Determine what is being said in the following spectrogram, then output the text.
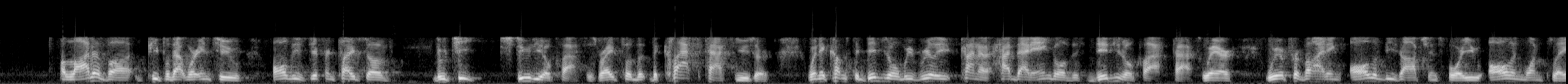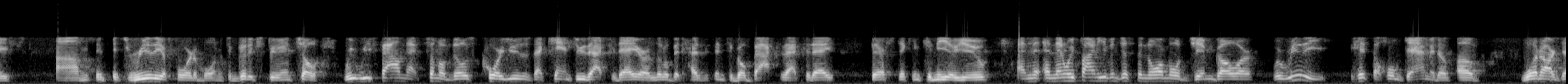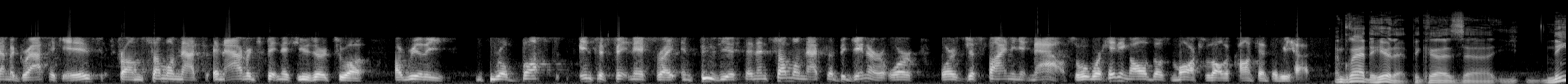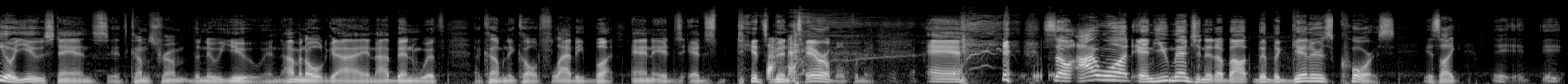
a lot of uh, people that were into all these different types of boutique studio classes, right? So the, the class pass user. When it comes to digital, we've really kind of had that angle of this digital class pass where we're providing all of these options for you all in one place. Um, it, it's really affordable and it's a good experience. So we, we found that some of those core users that can't do that today are a little bit hesitant to go back to that today. They're sticking to NeoU. And, and then we find even just the normal gym goer, We're really hit the whole gamut of, of what our demographic is from someone that's an average fitness user to a, a really robust into fitness, right, enthusiast, and then someone that's a beginner or or is just finding it now. So we're hitting all those marks with all the content that we have. I'm glad to hear that because uh, Neo U stands. It comes from the new you, and I'm an old guy, and I've been with a company called Flabby Butt, and it's it's it's been terrible for me. And so I want, and you mentioned it about the beginner's course. It's like. It, it,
